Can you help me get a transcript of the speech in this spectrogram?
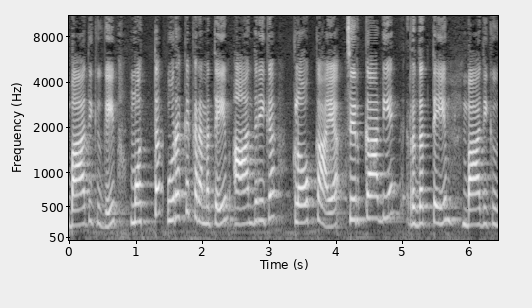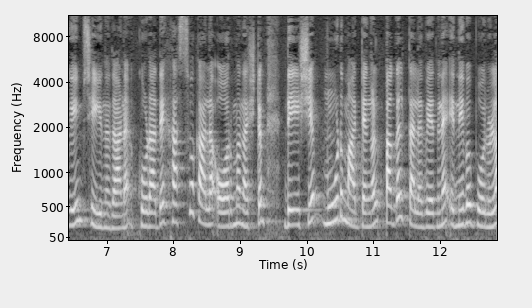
ബാധിക്കുകയും മൊത്തം ഉറക്കക്രമത്തെയും ആന്തരിക ക്ലോക്കായ സിർക്കാർഡിയൻ ഹൃദത്തെയും ബാധിക്കുകയും ചെയ്യുന്നതാണ്. കൂടാതെ ഹ്രസ്വകാല ഓർമ്മ നഷ്ടം ദേഷ്യം മൂഡ് മാറ്റങ്ങൾ പകൽ തലവേദന എന്നിവ പോലുള്ള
